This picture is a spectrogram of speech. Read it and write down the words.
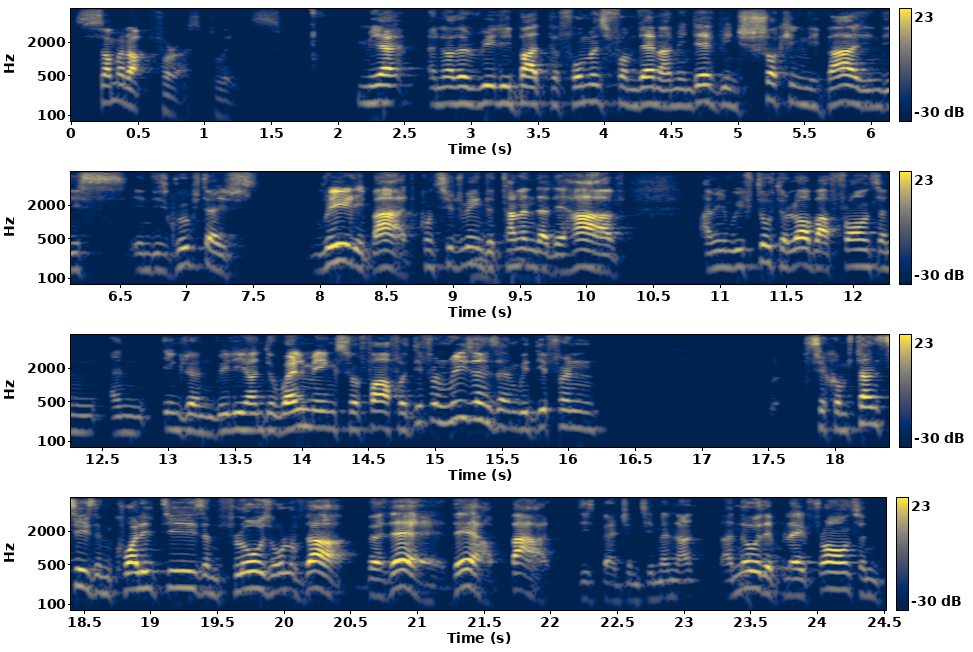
sum it up for us, please. Yeah, another really bad performance from them. I mean, they've been shockingly bad in this in this group stage. Really bad, considering the talent that they have. I mean, we've talked a lot about France and, and England really underwhelming so far for different reasons and with different circumstances and qualities and flaws, all of that. But they they are bad, this Belgium team. And I, I know they play France, and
